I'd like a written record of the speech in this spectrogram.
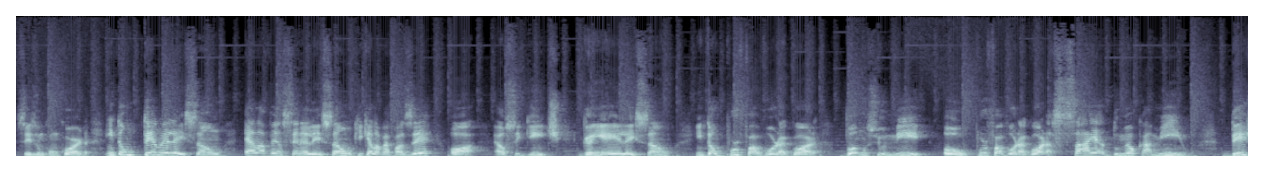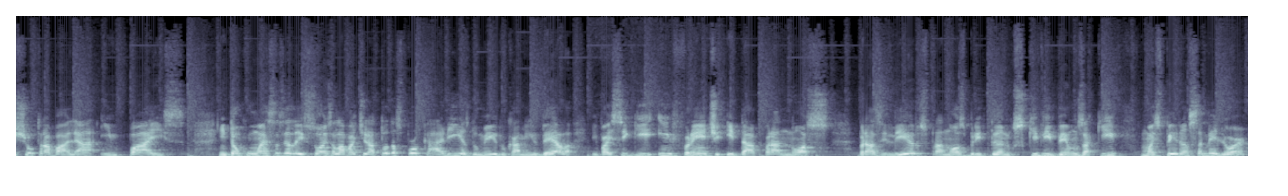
Vocês não concordam? Então, tendo eleição, ela vencendo a eleição, o que, que ela vai fazer? Ó, é o seguinte, ganhei a eleição. Então, por favor, agora, vamos se unir? Ou, por favor, agora, saia do meu caminho. Deixa eu trabalhar em paz. Então, com essas eleições, ela vai tirar todas as porcarias do meio do caminho dela e vai seguir em frente e dar para nós brasileiros, para nós britânicos que vivemos aqui, uma esperança melhor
